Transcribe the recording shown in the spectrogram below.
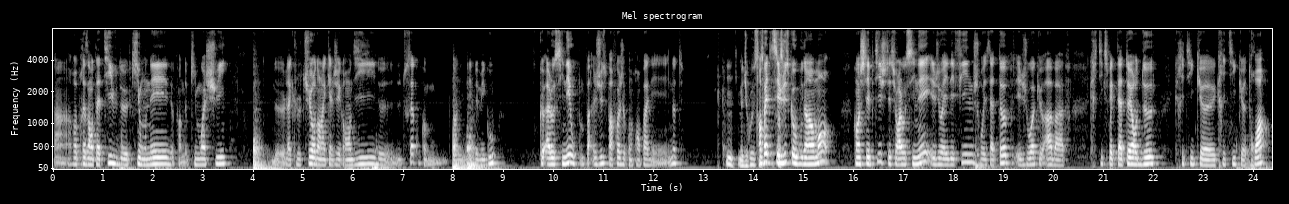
Enfin, représentatif de qui on est, de, enfin, de qui moi je suis, de la culture dans laquelle j'ai grandi, de, de tout ça, quoi, comme, enfin, de, mes goûts. Que Allociné, ou pas- juste parfois je comprends pas les notes. Hmm, Mais du coup, En fait, c'est juste qu'au bout d'un moment, quand j'étais petit, j'étais sur Allociné et je voyais des films, je trouvais ça top et je vois que ah bah critique spectateur 2, critique euh, critique euh, 3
